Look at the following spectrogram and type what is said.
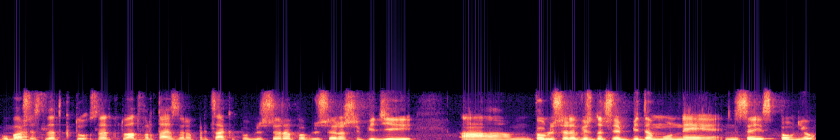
Обаче да. след като, след като адвертайзера прецака публишера, публишера ще види а, публишера вижда, че бида му не, не се е изпълнил,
